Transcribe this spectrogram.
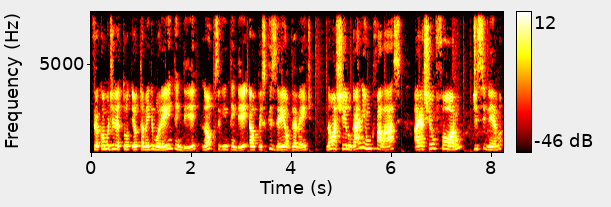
foi como o diretor, eu também demorei a entender, não consegui entender, eu pesquisei, obviamente, não achei lugar nenhum que falasse, aí achei um fórum de cinema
